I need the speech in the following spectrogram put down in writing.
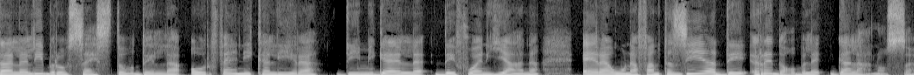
Dal libro sesto della Orfenica Lira di Miguel de Fuenllana era una fantasia de Redoble Galanos,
